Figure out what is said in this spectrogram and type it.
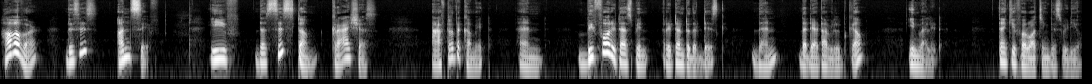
However, this is unsafe. If the system crashes after the commit and before it has been returned to the disk, then the data will become invalid. Thank you for watching this video.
